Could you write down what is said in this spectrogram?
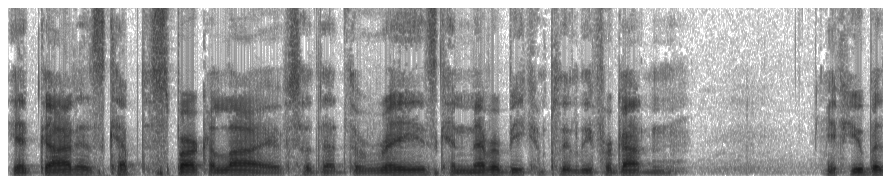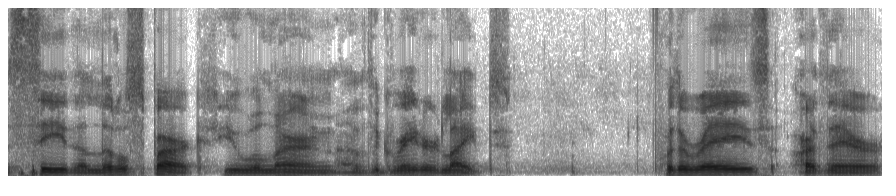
Yet God has kept the spark alive so that the rays can never be completely forgotten. If you but see the little spark, you will learn of the greater light. For the rays are there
